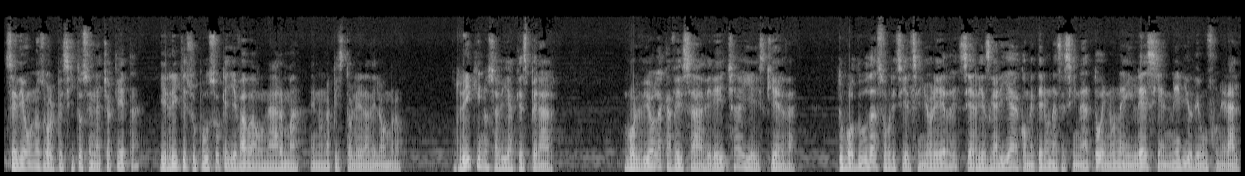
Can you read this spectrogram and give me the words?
Se dio unos golpecitos en la chaqueta y Ricky supuso que llevaba un arma en una pistolera del hombro. Ricky no sabía qué esperar. Volvió la cabeza a derecha y a izquierda Tuvo dudas sobre si el señor R se arriesgaría a cometer un asesinato en una iglesia en medio de un funeral,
